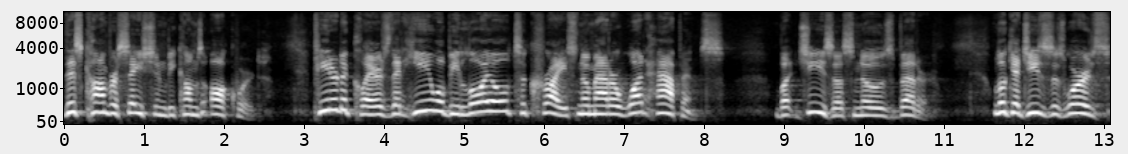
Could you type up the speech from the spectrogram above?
this conversation becomes awkward. Peter declares that he will be loyal to Christ no matter what happens, but Jesus knows better. Look at Jesus' words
